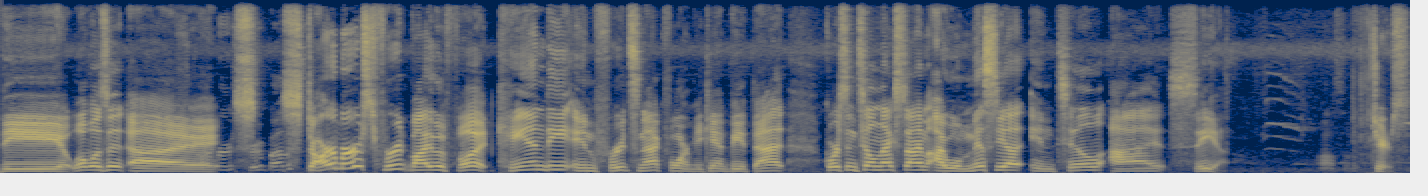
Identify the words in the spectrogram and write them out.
the what was it? Uh, Starburst fruit by the Starburst fruit by the foot, candy in fruit snack form. You can't beat that. Of course, until next time, I will miss you until I see ya. Cheers.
